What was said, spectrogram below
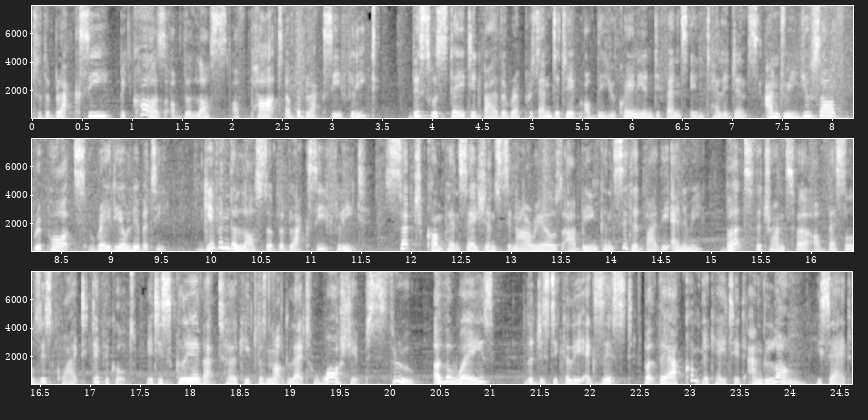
to the Black Sea because of the loss of part of the Black Sea fleet. This was stated by the representative of the Ukrainian Defense Intelligence, Andriy Yusov, reports Radio Liberty. Given the loss of the Black Sea Fleet, such compensation scenarios are being considered by the enemy, but the transfer of vessels is quite difficult. It is clear that Turkey does not let warships through. Other ways logistically exist, but they are complicated and long, he said.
